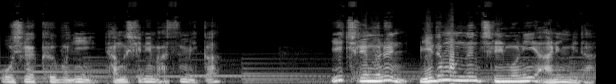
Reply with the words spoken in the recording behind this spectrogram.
오실 그분이 당신이 맞습니까? 이 질문은 믿음 없는 질문이 아닙니다.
